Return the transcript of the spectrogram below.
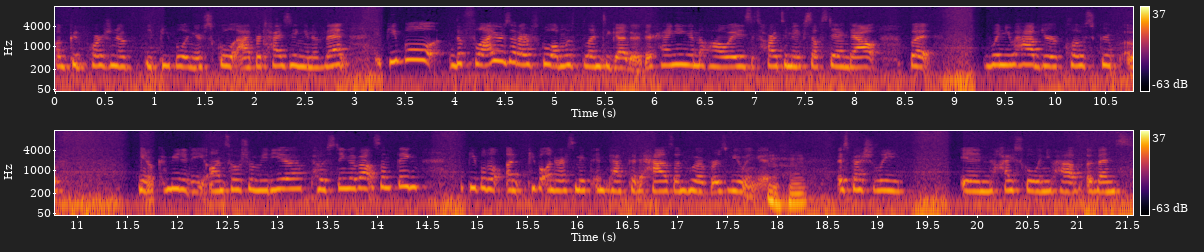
a good portion of the people in your school advertising an event, people, the flyers at our school almost blend together. They're hanging in the hallways. It's hard to make stuff stand out, but when you have your close group of you know community on social media posting about something, people don't un- people underestimate the impact that it has on whoever is viewing it, mm-hmm. especially in high school when you have events.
